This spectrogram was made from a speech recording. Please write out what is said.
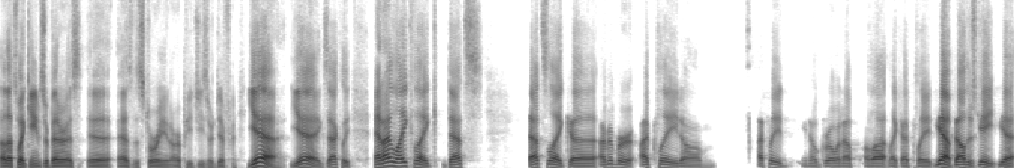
Oh, that's why games are better as uh, as the story and RPGs are different. Yeah, yeah, exactly. And I like like that's that's like uh I remember I played um I played, you know, growing up a lot. Like I played, yeah, Baldur's Gate. Yeah,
